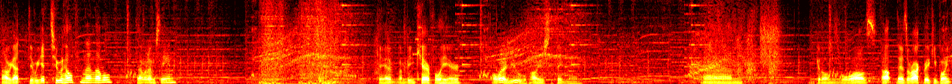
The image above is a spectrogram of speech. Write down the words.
Oh, we got... Did we get two health from that level? Is that what I'm seeing? Okay, I'm being careful here. Oh, what are you? Oh, you're just a pig man. Um, good old invisible walls. Oh, there's a rock breaking point.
